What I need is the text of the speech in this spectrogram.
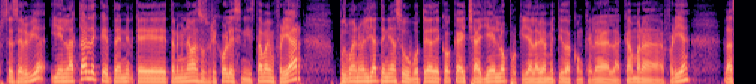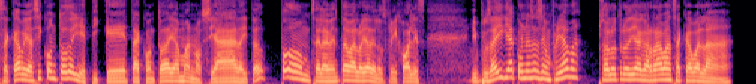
se servía y en la tarde que, que terminaba sus frijoles y necesitaba enfriar, pues bueno, él ya tenía su botella de coca hecha a hielo porque ya la había metido a congelar a la cámara fría. La sacaba y así con todo y etiqueta, con toda ya manoseada y todo, ¡pum! Se la aventaba la olla de los frijoles. Y pues ahí ya con eso se enfriaba. Pues al otro día agarraban, sacaba la,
